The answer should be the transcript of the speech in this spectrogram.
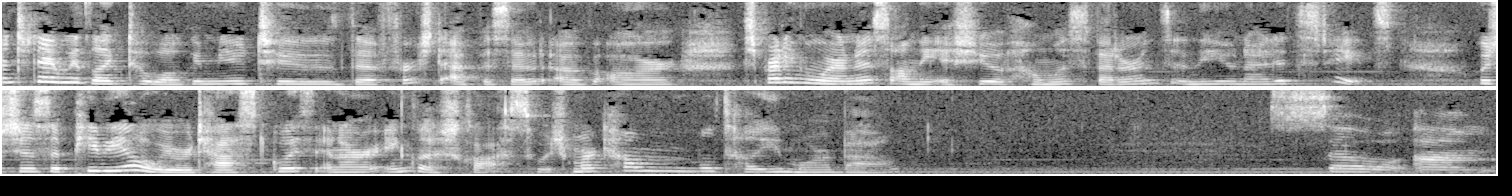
And today we'd like to welcome you to the first episode of our Spreading Awareness on the Issue of Homeless Veterans in the United States, which is a PBL we were tasked with in our English class, which Mark Markel will tell you more about. So, um,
